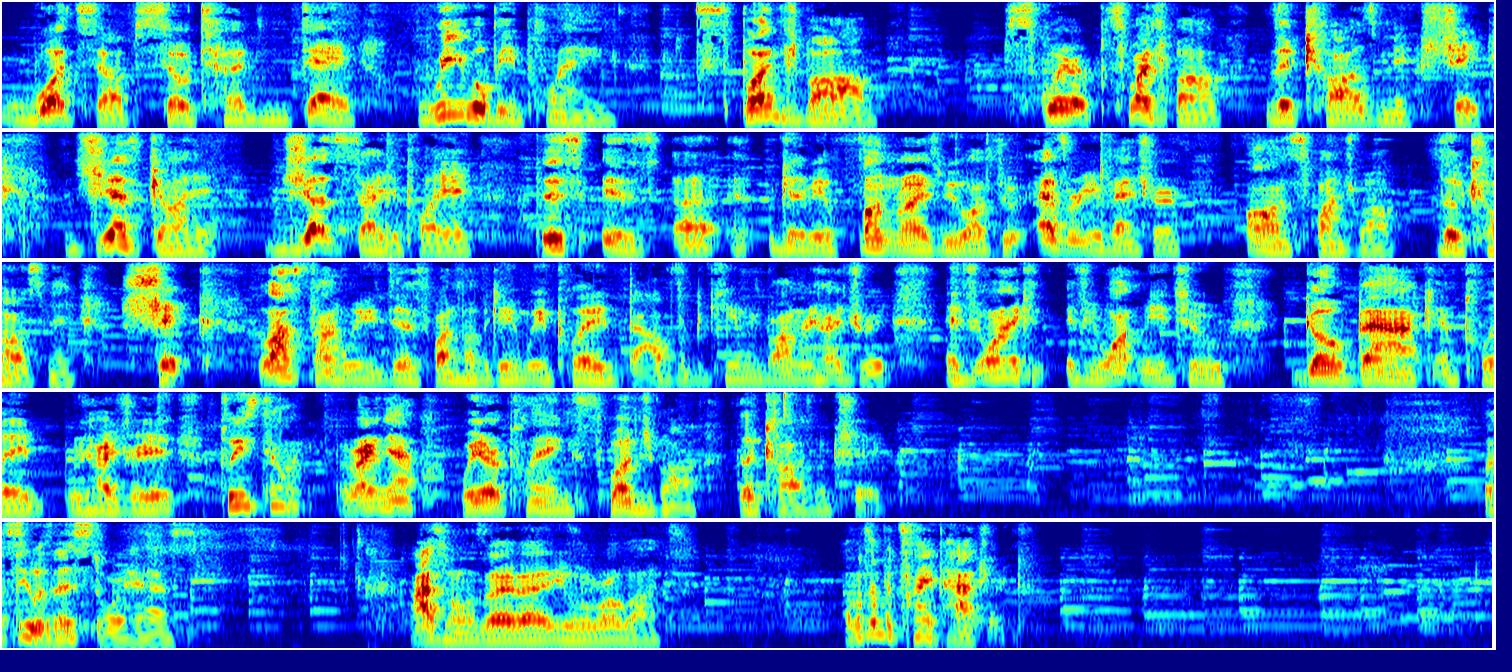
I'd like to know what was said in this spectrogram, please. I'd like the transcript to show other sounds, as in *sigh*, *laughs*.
What's up? So today we will be playing SpongeBob Square SpongeBob the Cosmic Shake. Just got it. Just decided to play it. This is uh, gonna be a fun ride as we walk through every adventure on SpongeBob the Cosmic Shake. Last time we did SpongeBob game, we played Battle for Bikini Bottom Rehydrate. And if you want to, if you want me to go back and play Rehydrated, please tell me. But right now, we are playing SpongeBob the Cosmic Shake. Let's see what this story has. Last one was about evil robots. I What's up with Tiny Patrick?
